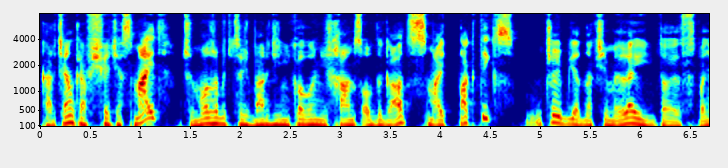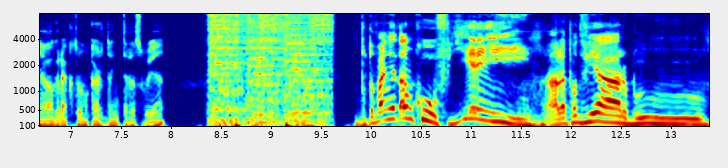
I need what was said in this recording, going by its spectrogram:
Karcianka w świecie Smite? Czy może być coś bardziej nikogo niż Hands of the Gods, Smite Tactics? Czy jednak się mylę i to jest wspaniała gra, którą każdy interesuje? Budowanie domków! Jej! Ale pod VR! Buu.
